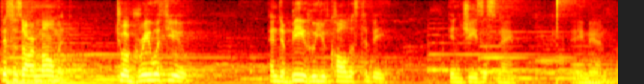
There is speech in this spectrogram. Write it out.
This is our moment to agree with you and to be who you've called us to be. In Jesus' name, amen.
